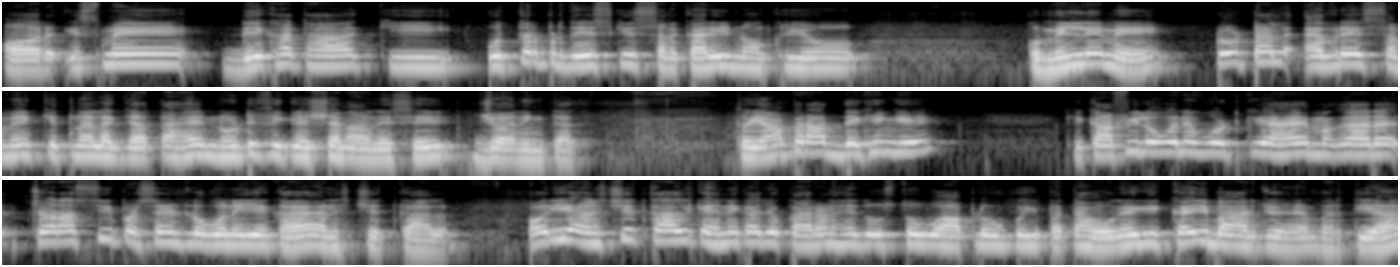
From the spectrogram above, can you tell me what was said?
और इसमें देखा था कि उत्तर प्रदेश की सरकारी नौकरियों को मिलने में टोटल एवरेज समय कितना लग जाता है नोटिफिकेशन आने से ज्वाइनिंग तक। तो यहाँ पर आप देखेंगे कि काफ़ी लोगों ने वोट किया है, मगर चौरासी परसेंट लोगों ने ये कहा है अनिश्चितकाल। और ये अनिश्चितकाल कहने का जो कारण है दोस्तों, वो आप लोगों को ये पता होगा कि कई बार जो है भर्तियाँ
